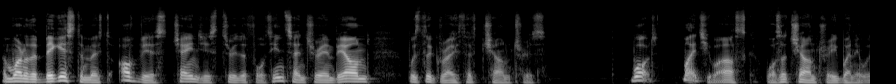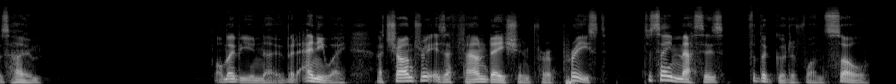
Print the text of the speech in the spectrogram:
and one of the biggest and most obvious changes through the 14th century and beyond was the growth of chantries. What, might you ask, was a chantry when it was home? or maybe you know, but anyway, a chantry is a foundation for a priest to say masses for the good of one's soul.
